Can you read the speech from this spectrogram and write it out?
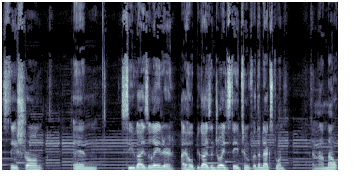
stay strong and see you guys later. I hope you guys enjoyed. Stay tuned for the next one. And i'm out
